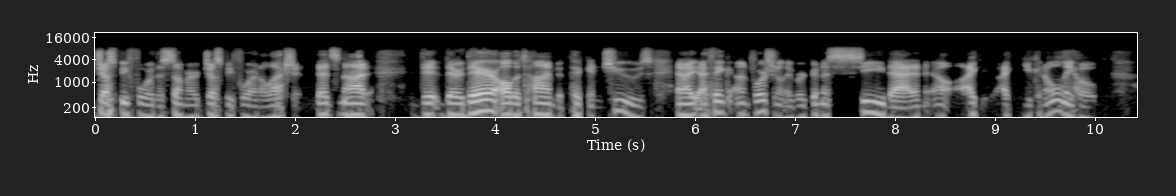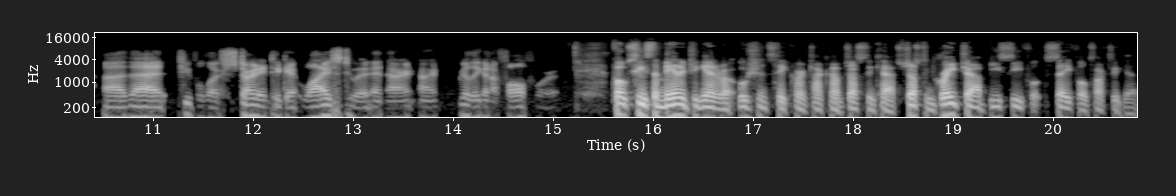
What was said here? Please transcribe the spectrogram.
just before the summer, just before an election. That's not they- they're there all the time to pick and choose. And I, I think unfortunately we're going to see that. And uh, I, I you can only hope uh, that people are starting to get wise to it and aren't aren't really going to fall for it. Folks, he's the managing editor of OceanStateCurrent.com, Justin Katz. Justin, great job. Be safe. safe. We'll talk to you again.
